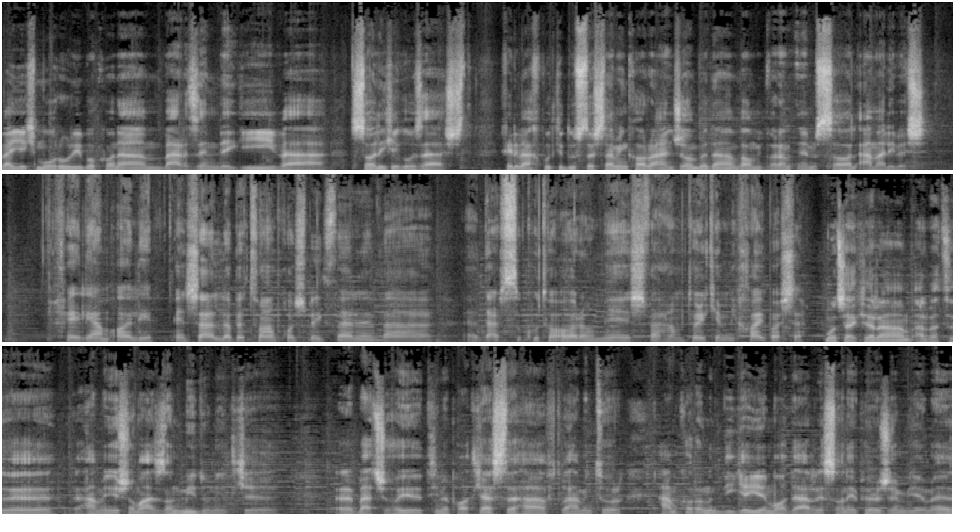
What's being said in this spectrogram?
و یک مروری بکنم بر زندگی و سالی که گذشت. خیلی وقت بود که دوست داشتم این کار رو انجام بدم و امیدوارم امسال عملی بشه. خیلی هم عالی. انشالله به تو هم خوش بگذره و در سکوت و آرامش و همونطوری که می‌خوای باشه. متشکرم. البته همه شما آن می‌دونید که بچه های تیم پادکست هفت و همینطور همکاران دیگه ما در رسانه Persian BM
